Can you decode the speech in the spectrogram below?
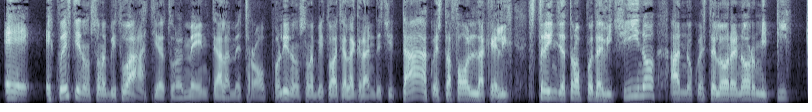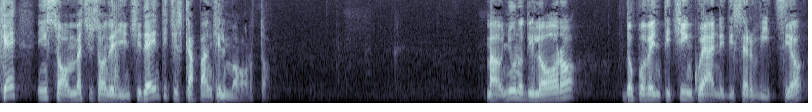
E, e, questi non sono abituati naturalmente alla metropoli, non sono abituati alla grande città, a questa folla che li stringe troppo da vicino, hanno queste loro enormi picche, insomma ci sono degli incidenti, ci scappa anche il morto. Ma ognuno di loro dopo 25 anni di servizio,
